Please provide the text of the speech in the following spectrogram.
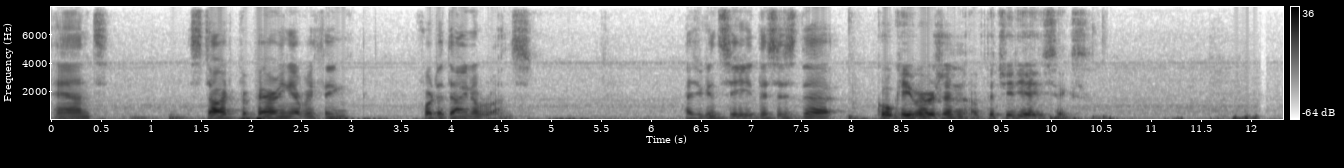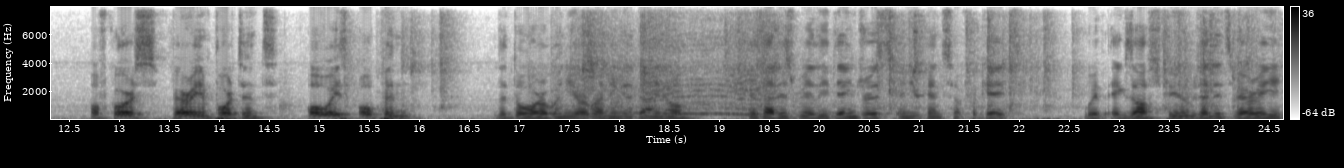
and start preparing everything for the dyno runs. As you can see, this is the Kouki version of the GT86. Of course, very important, always open the door when you're running a dyno because that is really dangerous and you can suffocate with exhaust fumes and it's very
